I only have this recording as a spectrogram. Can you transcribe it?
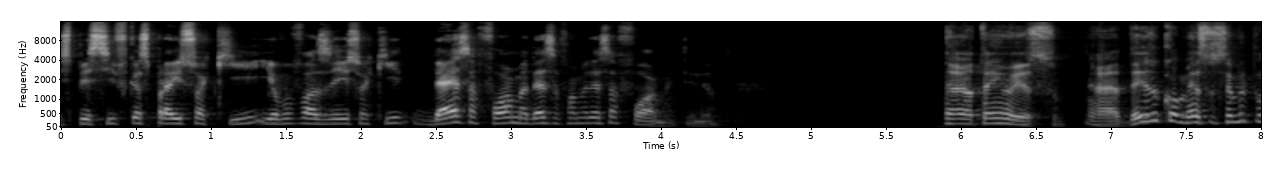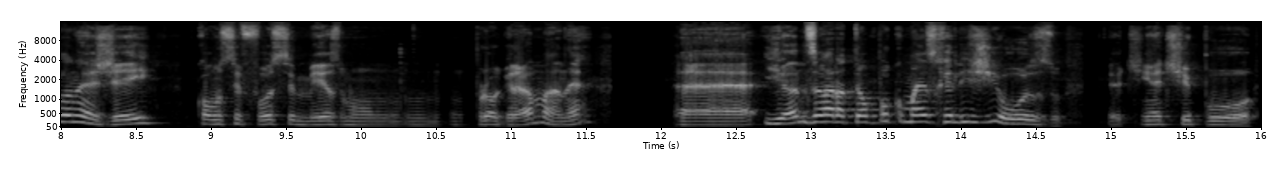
específicas para isso aqui e eu vou fazer isso aqui dessa forma, dessa forma, dessa forma, entendeu? É, eu tenho isso. É, desde o começo eu sempre planejei como se fosse mesmo um, um, programa, né? É, e antes eu era até um pouco mais religioso. Eu tinha tipo,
